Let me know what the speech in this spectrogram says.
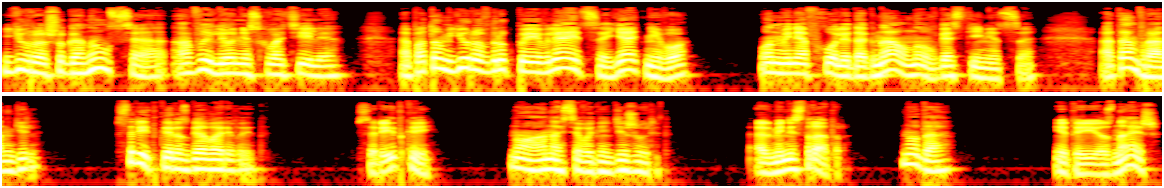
Юра шуганулся, а вы Леню схватили. А потом Юра вдруг появляется, я от него. Он меня в холле догнал, ну, в гостинице. А там Врангель. С Риткой разговаривает. С Риткой? Ну, а она сегодня дежурит. Администратор? Ну да. И ты ее знаешь?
